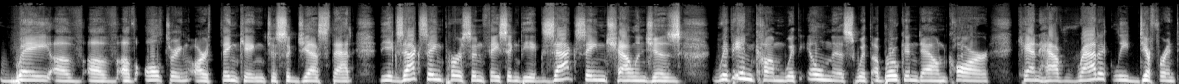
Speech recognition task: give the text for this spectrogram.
way of of of altering our thinking to suggest that the exact same person facing the exact same challenges with income with illness with a broken down car can have radically different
